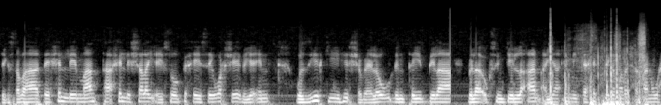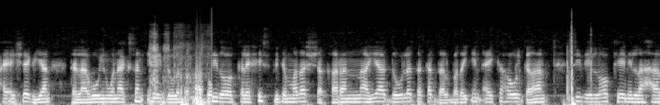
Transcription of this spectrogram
si kastaba haatee xilli maanta xilli shalay ay soo bixaysay war sheegaya in wasiirkii hirshabeelle u dhintay bilaa bilaa ogsinjiin la'aan ayaa iminka xisbiga madasha qaran waxa ay sheegayaan tallaabooyin wanaagsan inay dowladda qaado sidoo kale xisbiga madasha qaran ayaa dowladda ka dalbaday in ay ka howlgalaan sidii loo keeni lahaa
